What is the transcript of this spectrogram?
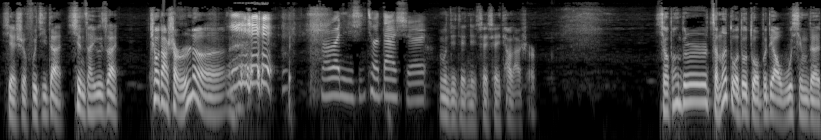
先是孵鸡蛋，现在又在跳大神儿呢。”妈妈，你是跳大神？嗯，对对对，谁谁跳大神？小胖墩儿怎么躲都躲不掉无形的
